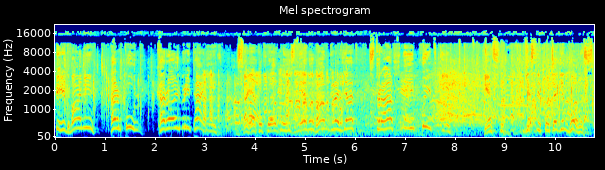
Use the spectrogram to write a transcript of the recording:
Перед вами Артур, король Британии. За эту подлую измену вам грозят страшные пытки. Если, если хоть один голос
